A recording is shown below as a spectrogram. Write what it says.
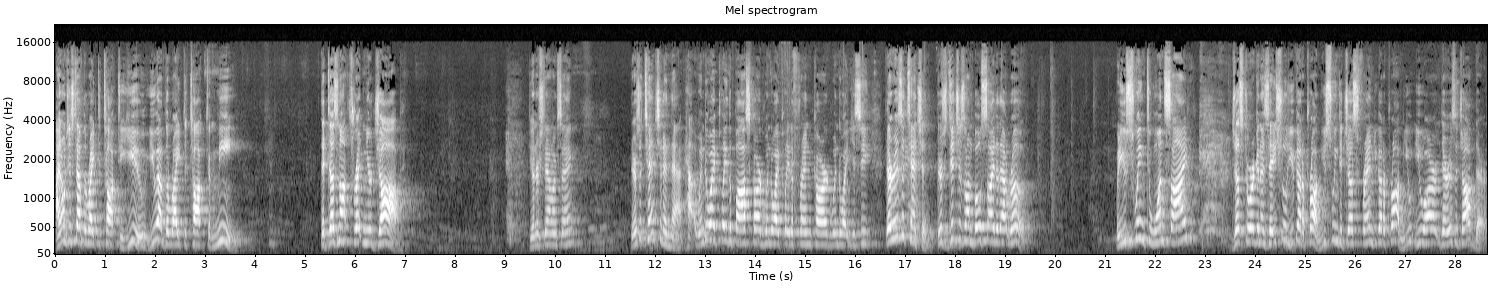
I don't just have the right to talk to you, you have the right to talk to me. That does not threaten your job. Do you understand what I'm saying? There's a tension in that. How, when do I play the boss card? When do I play the friend card? When do I, you see, there is a tension. There's ditches on both sides of that road. But you swing to one side, just organizational, you got a problem. You swing to just friend, you got a problem. You, you are, there is a job there.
